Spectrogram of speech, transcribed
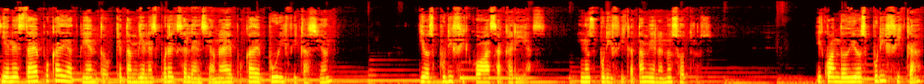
Y en esta época de Adviento, que también es por excelencia una época de purificación, Dios purificó a Zacarías y nos purifica también a nosotros. Y cuando Dios purifica,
